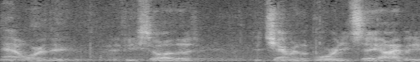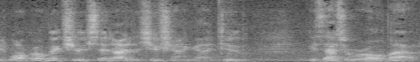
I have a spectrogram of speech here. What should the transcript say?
and, or the, if he saw the, the chairman of the board, he'd say hi, but he'd walk over and make sure he said hi to the shoe shine guy too. Because that's what we're all about.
